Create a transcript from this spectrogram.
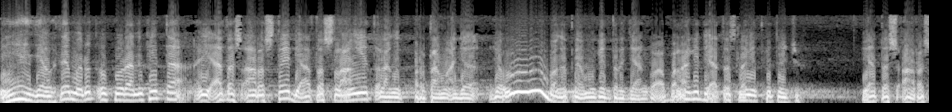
Iya jauh teh menurut ukuran kita. Di atas aras teh di atas langit. Langit pertama aja jauh banget nggak mungkin terjangkau. Apalagi di atas langit ketujuh. Di atas aras.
